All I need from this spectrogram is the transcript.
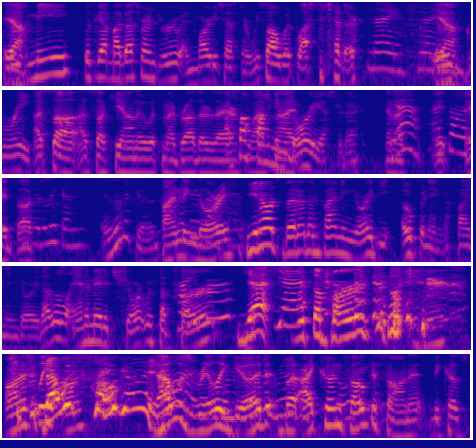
yeah. It was me, this guy, my best friend Drew, and Marty Chester. We saw Whiplash together. Nice, nice. It Yeah. was great. I saw I saw Keanu with my brother there I saw last Finding night, Dory yesterday. And yeah, I, s- I eight, saw eight it over bucks. the weekend. Isn't it good? Finding Dory. like. You know what's better than Finding Dory? The opening of Finding Dory. That little animated short with the Piper? bird. Yes, with the Yes. birds. Honestly, that was so good. That was. was really was a- it was good, really but I couldn't story. focus on it because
